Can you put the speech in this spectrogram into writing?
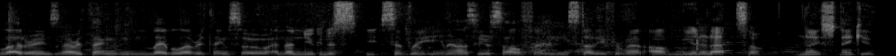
letterings and everything, and label everything. So, and then you can just e- simply email it to yourself and study from it on the internet. So. Nice. Thank you.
